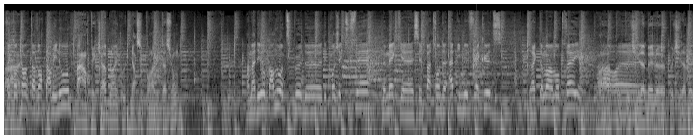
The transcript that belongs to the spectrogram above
très Bah, content de t'avoir parmi nous. Bah, impeccable, hein, écoute, merci pour l'invitation. Amadeo, parle-nous un petit peu de- des projets que tu fais. Le mec, euh, c'est le patron de Happy Milk Records, directement à Montreuil. Voilà, Alors, euh, petit label, euh, petit label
